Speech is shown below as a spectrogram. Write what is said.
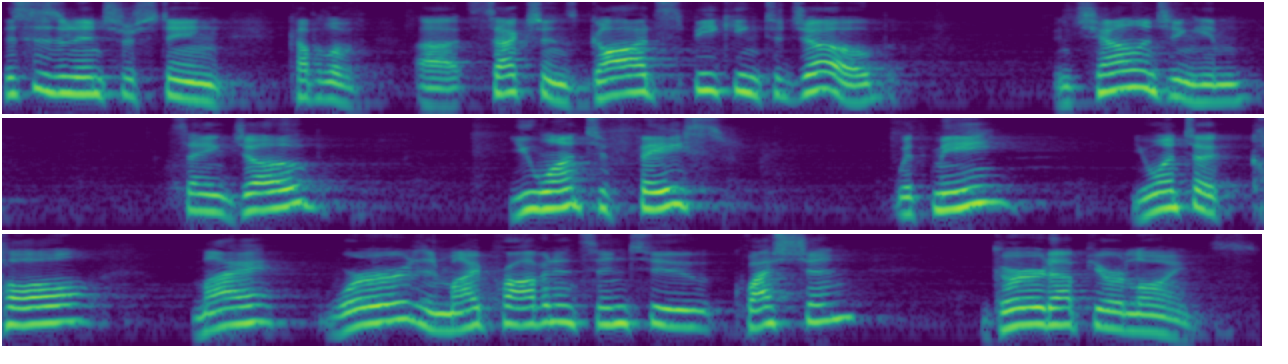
This is an interesting couple of uh, sections. God speaking to Job and challenging him, saying, Job, you want to face with me? You want to call my word and my providence into question? Gird up your loins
